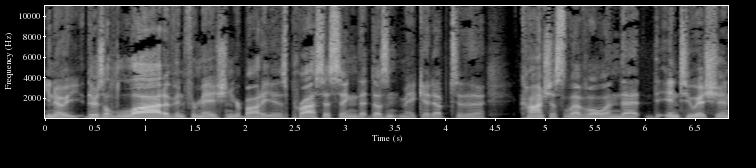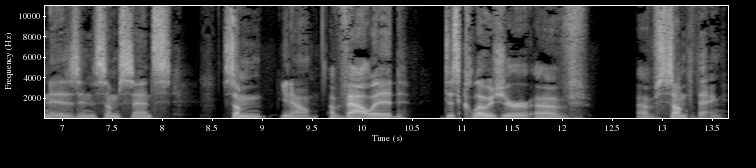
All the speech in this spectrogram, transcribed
you know, there's a lot of information your body is processing that doesn't make it up to the conscious level, and that the intuition is, in some sense, some you know, a valid disclosure of of something.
